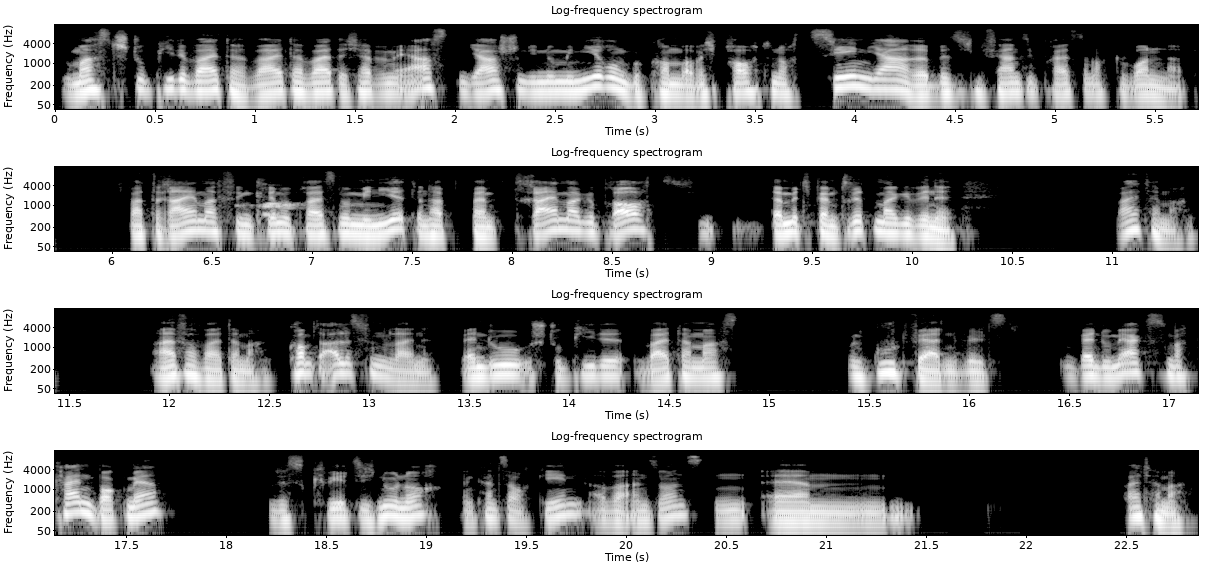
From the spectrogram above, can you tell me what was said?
Du machst stupide weiter, weiter, weiter. Ich habe im ersten Jahr schon die Nominierung bekommen, aber ich brauchte noch zehn Jahre, bis ich den Fernsehpreis dann noch gewonnen habe. Ich war dreimal für den Grimme-Preis nominiert und habe beim dreimal gebraucht, damit ich beim dritten Mal gewinne. Weitermachen. Einfach weitermachen. Kommt alles von alleine. Wenn du stupide weitermachst und gut werden willst. Und wenn du merkst, es macht keinen Bock mehr und es quält sich nur noch, dann kannst du auch gehen. Aber ansonsten ähm, weitermachen.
